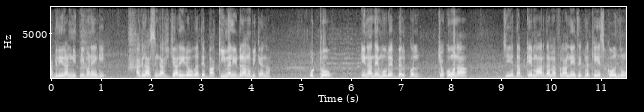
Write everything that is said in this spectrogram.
ਅਗਲੀ ਰਣਨੀਤੀ ਬਣੇਗੀ। ਅਗਲਾ ਸੰਘਰਸ਼ ਜਾਰੀ ਰਹੂਗਾ ਤੇ ਬਾਕੀ ਮੈਂ ਲੀਡਰਾਂ ਨੂੰ ਵੀ ਕਹਿਣਾ, ਉੱਠੋ। ਇਹਨਾਂ ਦੇ ਮੂਹਰੇ ਬਿਲਕੁਲ ਝੁਕੋ ਨਾ। ਜੇ ਦਬਕੇ ਮਾਰਦਾ ਮੈਂ ਫਲਾਣੇ ਤੇ ਕੇਸ ਖੋਲ ਦੂੰ।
